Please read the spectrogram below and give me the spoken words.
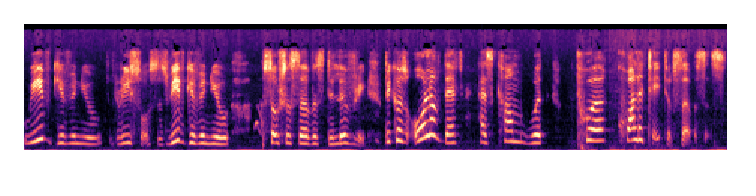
we've given you resources, we've given you social service delivery, because all of that has come with poor qualitative services.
